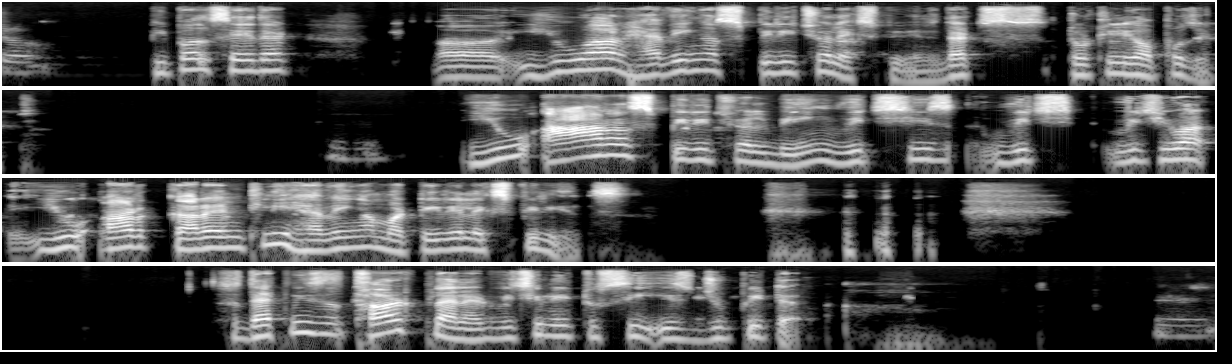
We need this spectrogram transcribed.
True. people say that uh, you are having a spiritual experience that's totally opposite Mhm. you are a spiritual being which is which which you are you are currently having a material experience so that means the third planet which you need to see is jupiter Mm.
